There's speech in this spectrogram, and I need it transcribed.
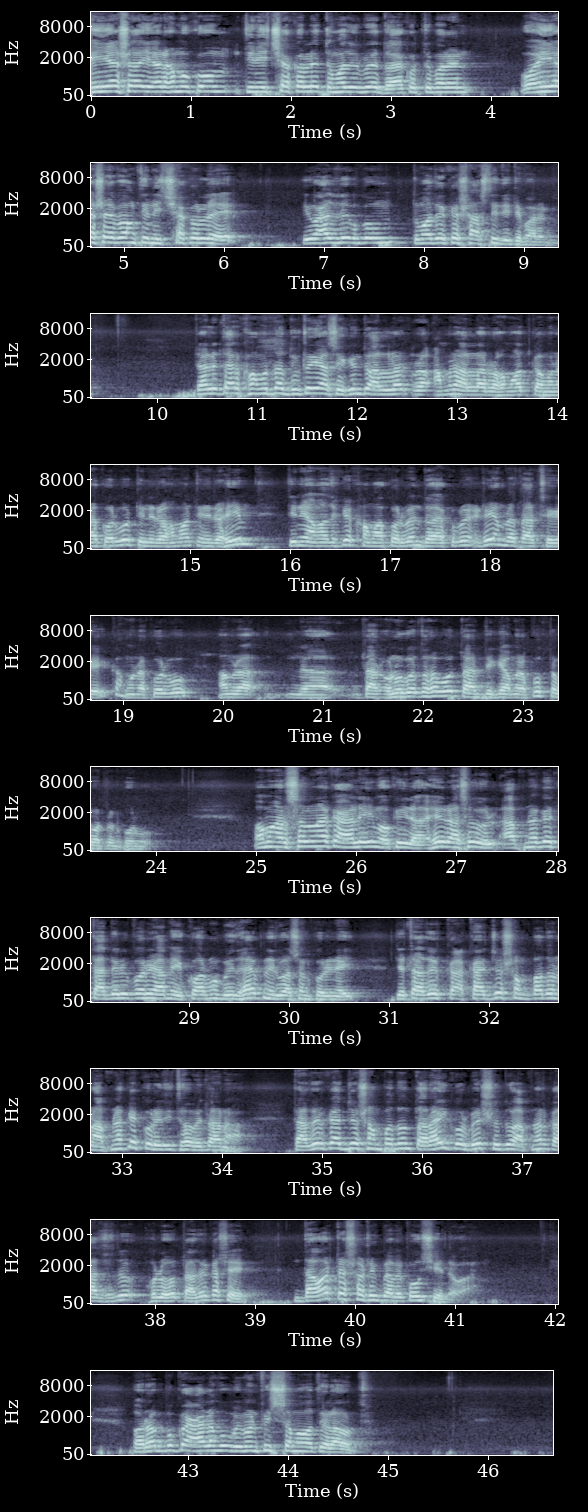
এই আশা ইয়ারহামুকুম, তিনি ইচ্ছা করলে তোমাদের উপরে দয়া করতে পারেন। ওই আশা এবং তিনি ইচ্ছা করলে ইউ আজদেবকুম তোমাদেরকে শাস্তি দিতে পারেন। তাহলে তার ক্ষমতা দুটোই আছে, কিন্তু আল্লাহ, আমরা আল্লাহর রহমত কামনা করব। তিনি রহমান, তিনি রহিম, তিনি আমাদেরকে ক্ষমা করবেন, দয়া করবেন, এটাই আমরা তার থেকে কামনা করব। আমরা তার অনুগত হব, তার দিকে আমরা প্রত্যাবর্তন করব। আমার আরসালনাকে আলিম ওকিলা, হে রাসুল, আপনাকে তাদের উপরে আমি কর্মবিধায়ক নির্বাচন করি নাই, যে তাদের কার্য সম্পাদন আপনাকে করে দিতে হবে তা না। তাদের কার্য সম্পাদন তারাই করবে, শুধু আপনার কাজ হলো- তাদের কাছে দাওয়াতটা সঠিকভাবে পৌঁছিয়ে দেওয়া। রব্বকে আলমু বিমান ফিসামাওয়াত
